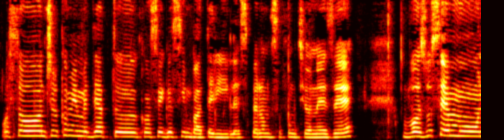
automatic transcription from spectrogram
O să încercăm imediat uh, că o să-i găsim bateriile. Sperăm să funcționeze. Văzusem un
